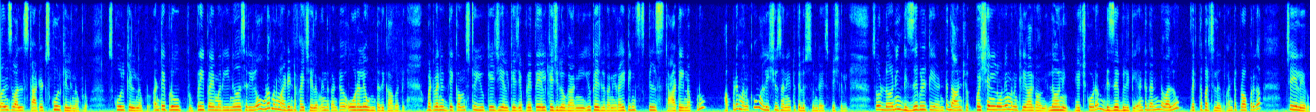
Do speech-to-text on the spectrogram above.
వన్స్ వాళ్ళు స్టార్టెడ్ స్కూల్కి వెళ్ళినప్పుడు స్కూల్కి వెళ్ళినప్పుడు. అంటే ఇప్పుడు ప్రీ ప్రైమరీ నర్సరీలో కూడా మనం ఐడెంటిఫై చేయలేం. ఎందుకంటే ఓరలే ఉంటుంది కాబట్టి. But when it they comes to UKG LKG ఎప్పుడైతే ఎల్కేజీలో కానీ యూకేజీలో కానీ రైటింగ్ స్కిల్స్ స్టార్ట్ అయినప్పుడు అప్పుడే మనకు వాళ్ళ ఇష్యూస్ అనేవి తెలుస్తుంటాయి ఎస్పెషల్లీ సో లెర్నింగ్ డిజేబిలిటీ అంటే దాంట్లో క్వశ్చన్లోనే మనం క్లియర్గా ఉంది. లెర్నింగ్ నేర్చుకోవడం డిజేబిలిటీ అంటే దాన్ని వాళ్ళు వ్యక్తపరచలేరు. అంటే ప్రాపర్గా చేయలేరు.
